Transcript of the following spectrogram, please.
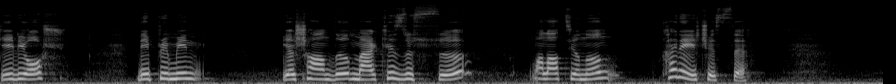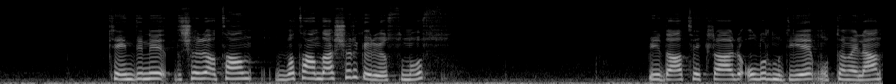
geliyor. Depremin yaşandığı merkez üssü Malatya'nın Kale ilçesi. Kendini dışarı atan vatandaşları görüyorsunuz bir daha tekrarı olur mu diye muhtemelen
